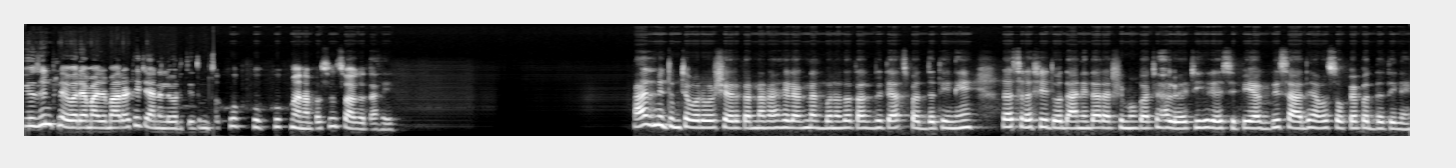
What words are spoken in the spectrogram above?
क्युझिन फ्लेवर या माझ्या मराठी चॅनलवरती तुमचं खूप खूप खूप मनापासून स्वागत आहे. आज मी तुमच्याबरोबर शेअर करणार आहे लग्नात बनवतात अगदी त्याच पद्धतीने. रसरशीत व दाणेदार अशी मुगाच्या हलव्याची ही रेसिपी अगदी साध्या व सोप्या पद्धतीने.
